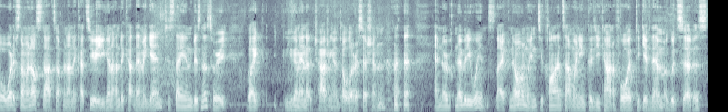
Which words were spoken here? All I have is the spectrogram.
Or what if someone else starts up and undercuts you? Are you going to undercut them again to stay in business, or like you're going to end up charging a dollar a session, and no, nobody wins? Like no one wins. Your clients aren't winning because you can't afford to give them a good service.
